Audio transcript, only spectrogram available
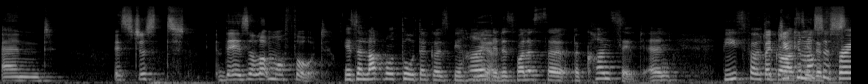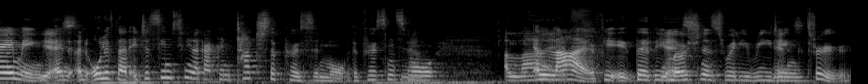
and it's just there's a lot more thought There's a lot more thought that goes behind Yeah. it, as well as the, the concept. And these you photographs can and also the framing yes. and, and all of that, it just seems to me like I can touch the person more. The person's Yeah. more alive, alive. The, the Yes. emotion is really reading Yes. through.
